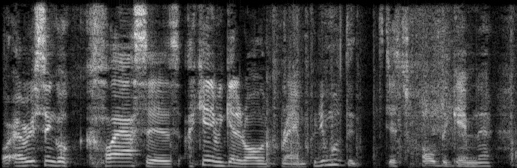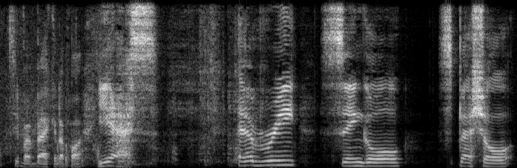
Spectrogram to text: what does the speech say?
or every single classes. I can't even get it all in frame. Could you move the just hold the game there? See if I back it up. Yes. Every single special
